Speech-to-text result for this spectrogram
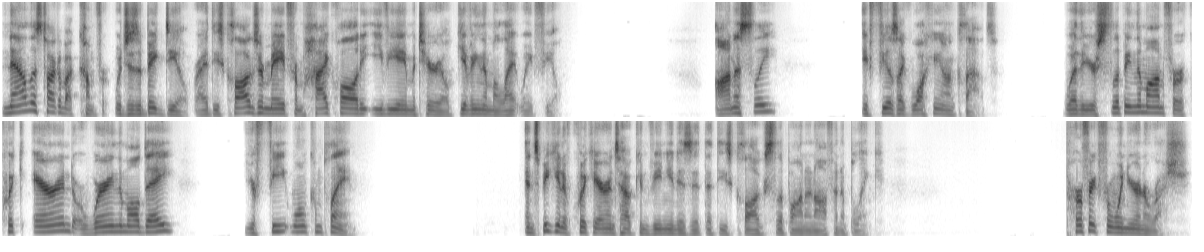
Now let's talk about comfort, which is a big deal, right? These clogs are made from high quality EVA material, giving them a lightweight feel. Honestly, it feels like walking on clouds. Whether you're slipping them on for a quick errand or wearing them all day, your feet won't complain. And speaking of quick errands, how convenient is it that these clogs slip on and off in a blink? Perfect for when you're in a rush.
